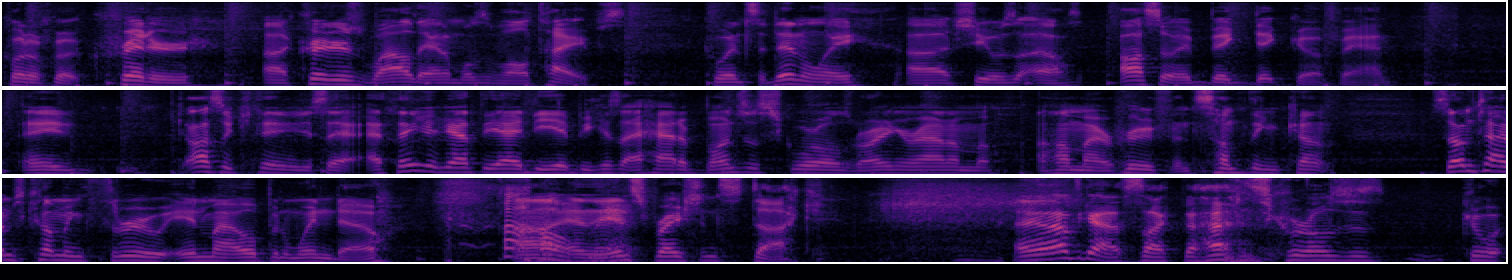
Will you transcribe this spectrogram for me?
"quote unquote" critter, uh, critters, wild animals of all types. Coincidentally, uh, she was also a big Ditko fan. And he also continued to say, "I think I got the idea because I had a bunch of squirrels running around on my, on my roof and something come, sometimes coming through in my open window, uh, Oh, and the inspiration stuck." And that's gotta suck though. Having squirrels just go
